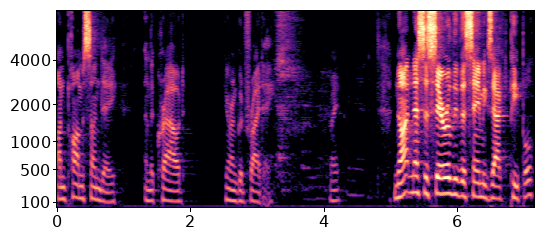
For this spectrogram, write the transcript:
on Palm Sunday and the crowd here on Good Friday, right? Not necessarily the same exact people.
